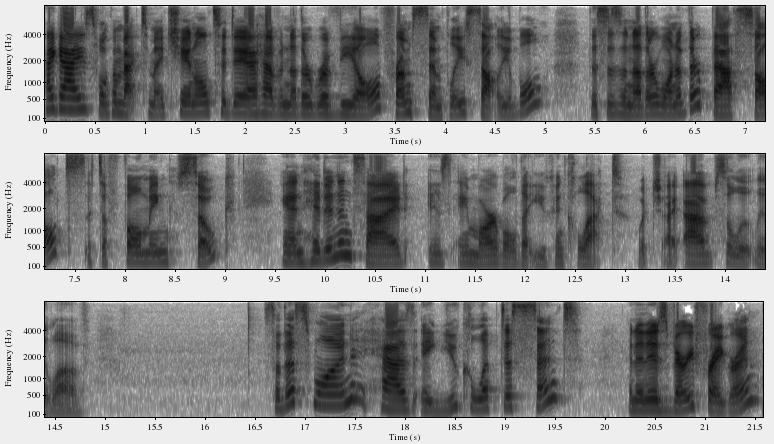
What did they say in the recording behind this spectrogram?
Hi guys, welcome back to my channel. Today I have another reveal from Simply Soluble. This is another one of their bath salts. It's a foaming soak and hidden inside is a marble that you can collect, which I absolutely love. So this one has a eucalyptus scent and it is very fragrant.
